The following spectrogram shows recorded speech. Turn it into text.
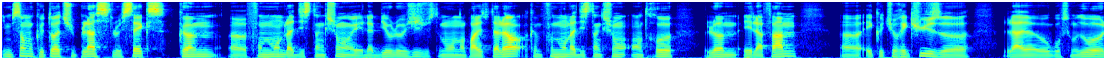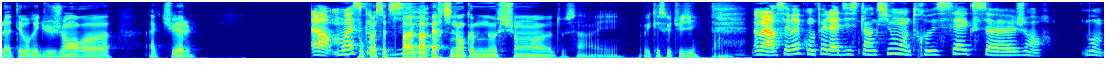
Il me semble que toi, tu places le sexe comme euh, fondement de la distinction et la biologie, justement, on en parlait tout à l'heure, comme fondement de la distinction entre l'homme et la femme, euh, et que tu récuses, euh, la, euh, grosso modo, la théorie du genre euh, actuelle. Alors moi ce Pourquoi que ça te dis- paraît pas pertinent comme notion, euh, tout ça et... Oui, qu'est-ce que tu dis Non, mais alors c'est vrai qu'on fait la distinction entre sexe, euh, genre. Bon,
